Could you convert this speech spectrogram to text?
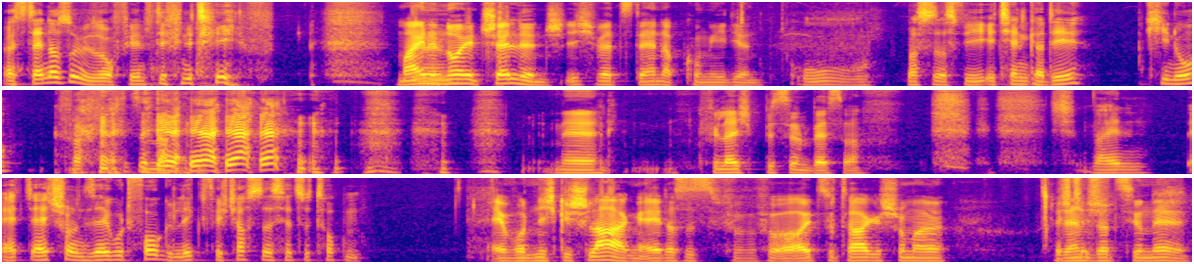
Als Stand-up sowieso, auf jeden Fall, definitiv. Meine Ähm. neue Challenge, ich werde Stand-Up-Comedian. Uh, machst du das wie Etienne Gade? Kino? Ja, ja, ja. Nee, vielleicht ein bisschen besser. Ich meine, er hat, er hat schon sehr gut vorgelegt, vielleicht schaffst du das ja zu toppen. Er wurde nicht geschlagen, ey, das ist für, für heutzutage schon mal Richtig. sensationell.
